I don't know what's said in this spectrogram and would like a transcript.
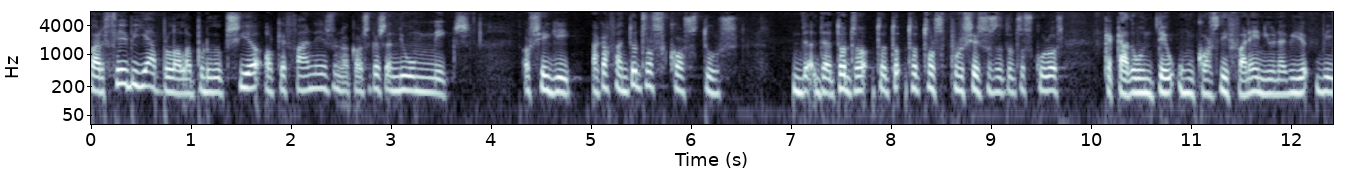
per fer viable la producció el que fan és una cosa que se'n diu un mix. O sigui, agafen tots els costos de, de tots, to, to, tots els processos de tots els colors, que cada un té un cost diferent i una vi, vi,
